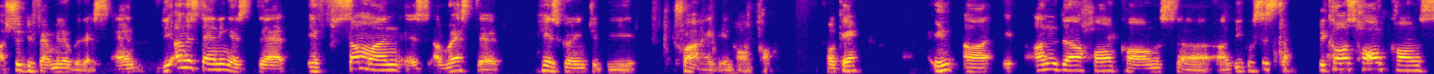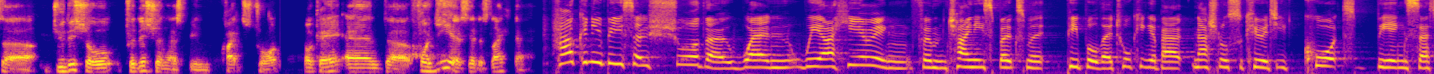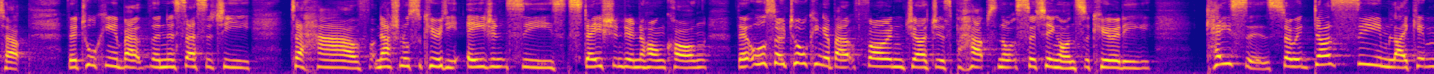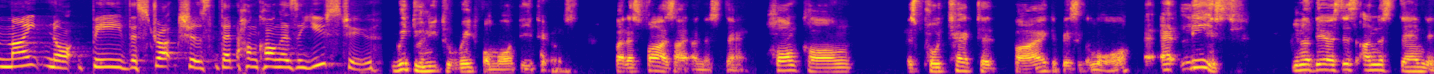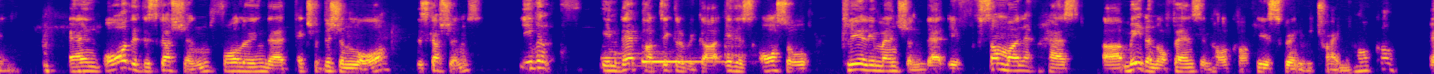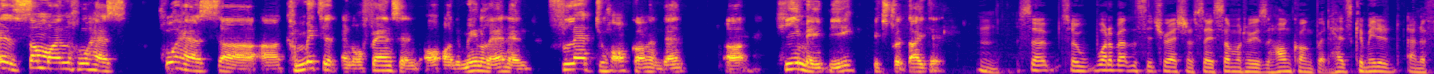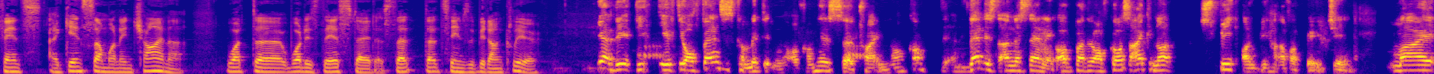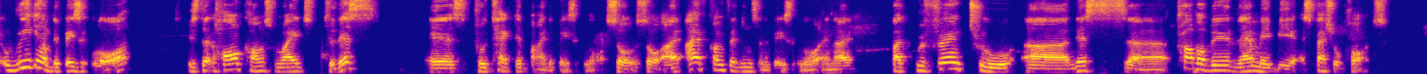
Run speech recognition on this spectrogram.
uh, should be familiar with this. And the understanding is that if someone is arrested, he's going to be tried in Hong Kong, okay? In, under Hong Kong's legal system because Hong Kong's uh, judicial tradition has been quite strong. Okay, and uh, for years it is like that. How can you be so sure, though, when we are hearing from Chinese spokesmen people, they're talking about national security courts being set up. They're talking about the necessity to have national security agencies stationed in Hong Kong. They're also talking about foreign judges perhaps not sitting on security cases. So it does seem like it might not be the structures that Hong Kongers are used to. We do need to wait for more details. But as far as I understand, Hong Kong is protected by the basic law. At least, you know, there's this understanding. And all the discussion following that extradition law discussions, even in that particular regard, it is also clearly mentioned that if someone has uh, made an offense in Hong Kong, he is going to be tried in Hong Kong. There's someone who has who has uh, uh, committed an offense in, on the mainland and fled to Hong Kong, and then uh, he may be extradited. Mm. So, so what about the situation of, say, someone who is in Hong Kong but has committed an offence against someone in China? What uh, what is their status? That that seems a bit unclear. Yeah, the, the, if the offence is committed in Hong Kong, he's uh, tried in Hong Kong. That is the understanding. Of, but of course, I cannot speak on behalf of Beijing. My reading of the basic law is that Hong Kong's right to this is protected by the basic law. So, so I, I have confidence in the basic law, and I. But referring to uh, this, uh, probably there may be a special court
